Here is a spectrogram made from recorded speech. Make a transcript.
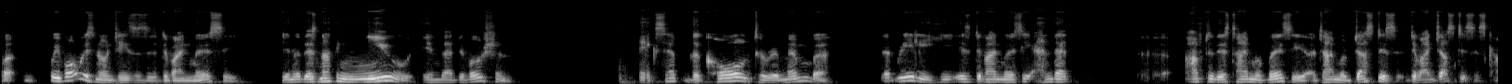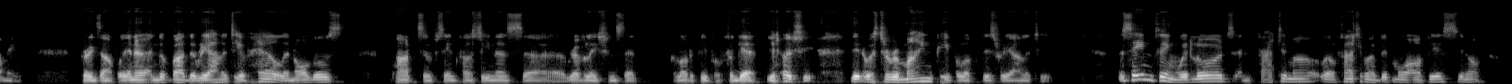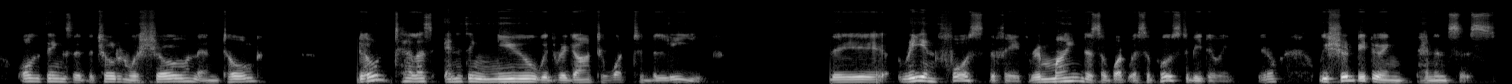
But we've always known Jesus as divine mercy. You know, there's nothing new in that devotion except the call to remember that really he is divine mercy and that uh, after this time of mercy a time of justice divine justice is coming for example you know and about the reality of hell and all those parts of saint faustina's uh, revelations that a lot of people forget you know she it was to remind people of this reality. The same thing with lourdes and fatima well fatima a bit more obvious you know all the things that the children were shown and told don't tell us anything new with regard to what to believe. They reinforce the faith, remind us of what we're supposed to be doing. You know, we should be doing penances,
